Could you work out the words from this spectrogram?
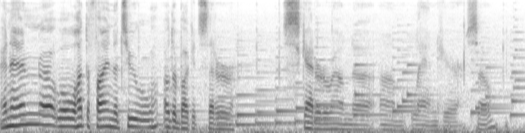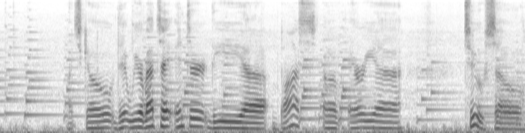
And then uh, well, we'll have to find the two other buckets that are scattered around the um, land here. So, let's go. We are about to enter the uh, boss of area 2. So,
